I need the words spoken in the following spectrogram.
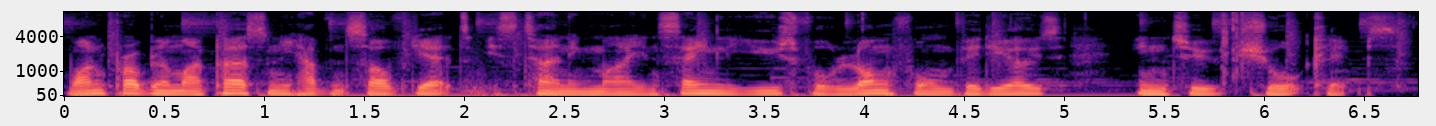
one problem I personally haven't solved yet is turning my insanely useful long form videos into short clips.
